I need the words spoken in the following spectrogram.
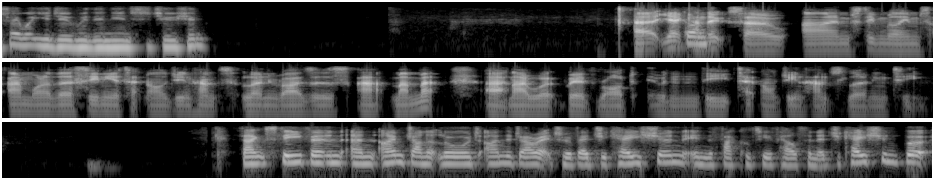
say what you're doing within the institution. Uh, yeah, Go can on. do. So I'm Stephen Williams. I'm one of the senior technology enhanced learning advisors at ManMet, uh, and I work with Rod in the technology enhanced learning team. Thanks, Stephen. And I'm Janet Lord. I'm the Director of Education in the Faculty of Health and Education, but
